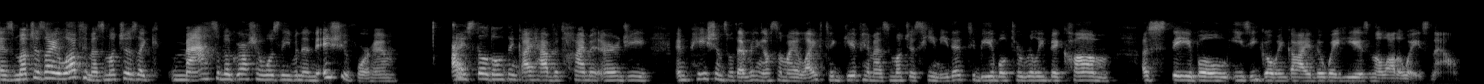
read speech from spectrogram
As much as I loved him, as much as like massive aggression wasn't even an issue for him, I still don't think I have the time and energy and patience with everything else in my life to give him as much as he needed to be able to really become a stable, easygoing guy the way he is in a lot of ways now.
